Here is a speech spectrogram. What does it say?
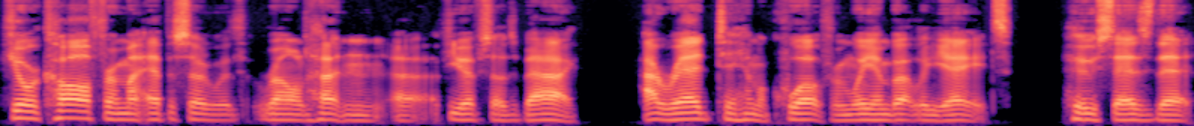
if you'll recall from my episode with Ronald Hutton uh, a few episodes back, I read to him a quote from William Butler Yeats, who says that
